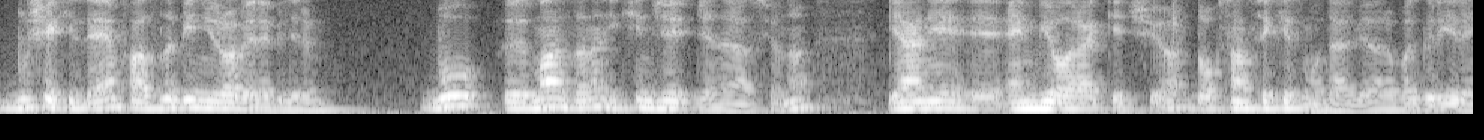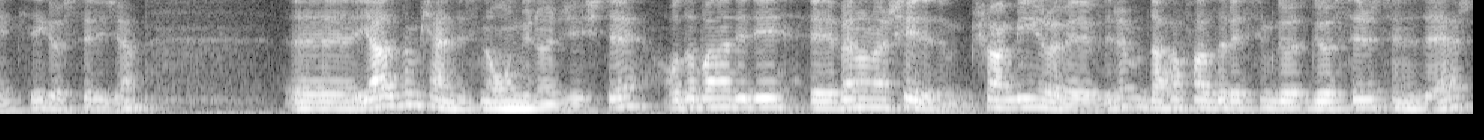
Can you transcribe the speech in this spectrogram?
bu şekilde en fazla 1000 euro verebilirim. Bu e, Mazda'nın ikinci jenerasyonu. Yani e, MB olarak geçiyor. 98 model bir araba. Gri renkli göstereceğim. E, yazdım kendisine 10 gün önce işte. O da bana dedi e, ben ona şey dedim. Şu an 1000 euro verebilirim. Daha fazla resim gö- gösterirseniz eğer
